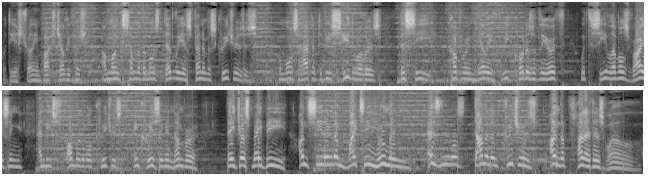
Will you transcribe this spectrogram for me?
with the Australian box jellyfish among some of the most deadliest venomous creatures, whom also happen to be sea dwellers. this sea, covering nearly three quarters of the earth, with sea levels rising and these formidable creatures increasing in number, they just may be unseating the mighty human as the most dominant creatures on the planet as well.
